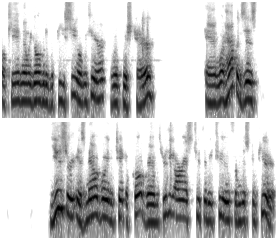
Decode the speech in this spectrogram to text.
Okay, and then we go over to the PC over here. We'll push enter. And what happens is user is now going to take a program through the RS-232 from this computer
